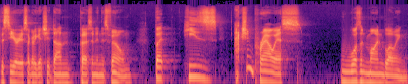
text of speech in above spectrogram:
the serious I got to get shit done person in this film, but his action prowess wasn't mind blowing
